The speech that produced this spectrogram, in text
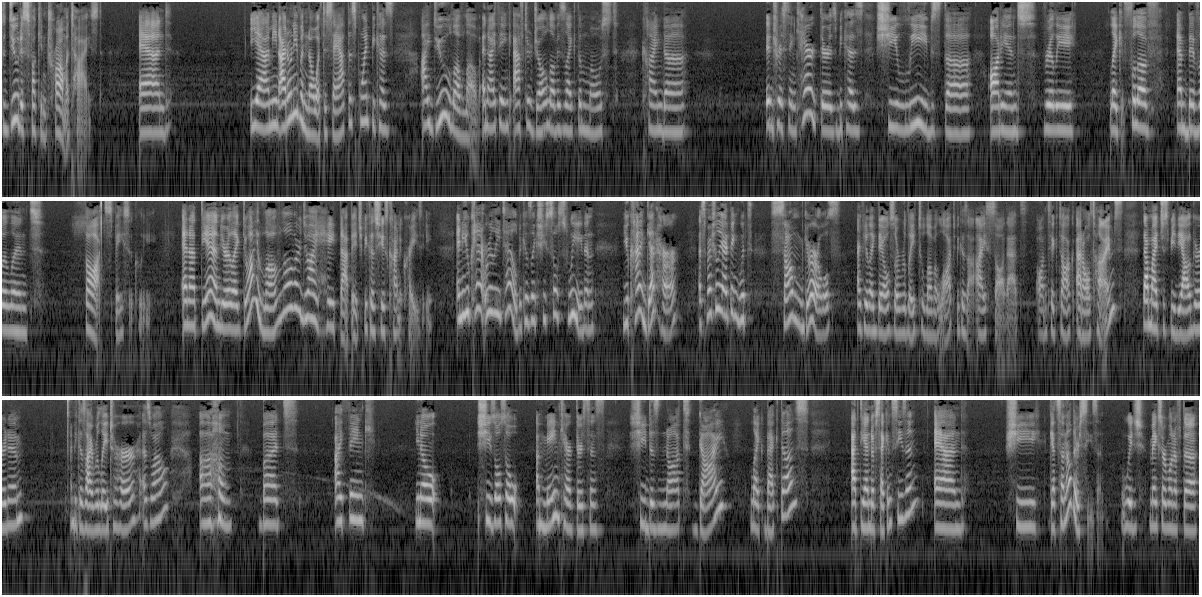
The dude is fucking traumatized. And yeah, I mean, I don't even know what to say at this point because I do love Love. And I think after Joe, Love is like the most kind of interesting characters because she leaves the audience really like full of ambivalent thoughts basically. And at the end you're like, do I love love or do I hate that bitch because she's kind of crazy? And you can't really tell because like she's so sweet and you kind of get her, especially I think with some girls I feel like they also relate to love a lot because I saw that on TikTok at all times. That might just be the algorithm because I relate to her as well. Um, but I think, you know, she's also a main character since she does not die like Beck does at the end of second season and she gets another season which makes her one of the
